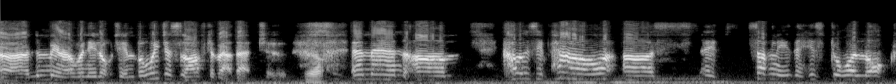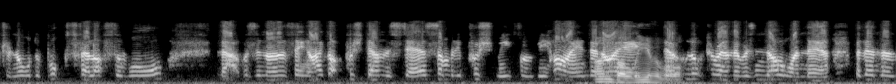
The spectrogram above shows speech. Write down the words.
uh, the mirror when he looked in. But we just laughed about that too. Yeah. And then um, Cozy Powell, uh, it, suddenly the, his door locked and all the books fell off the wall. That was another thing. I got pushed down the stairs. Somebody pushed me from behind, and I Unbelievable. uh, looked around. There was no one there. But then the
